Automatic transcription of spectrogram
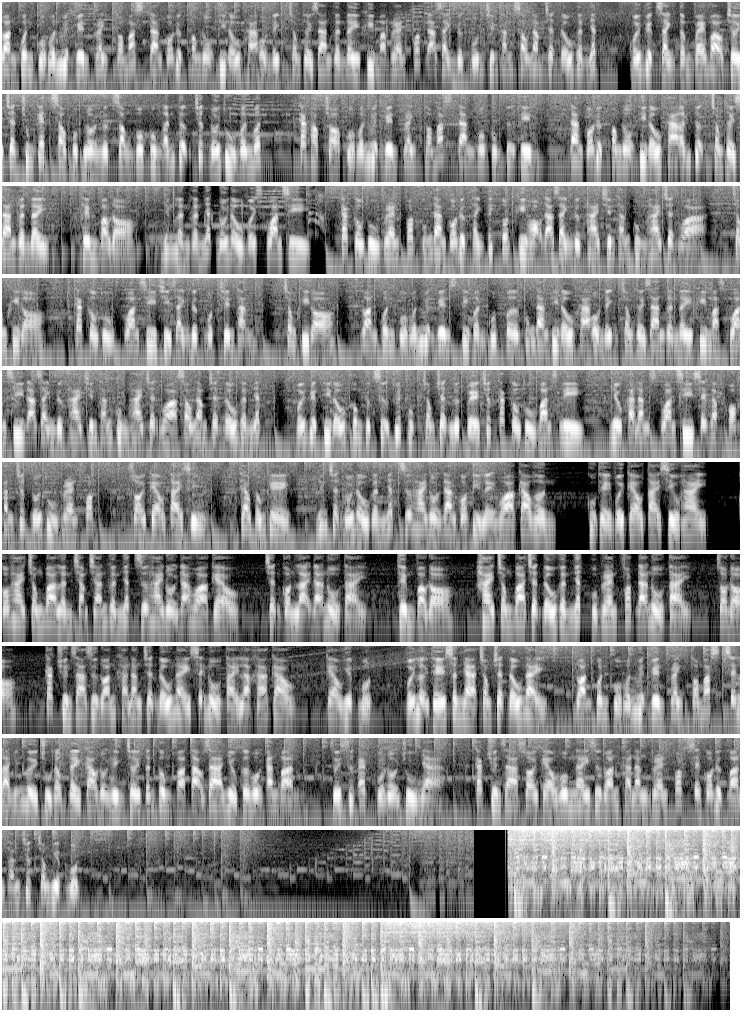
Đoàn quân của huấn luyện viên Frank Thomas đang có được phong độ thi đấu khá ổn định trong thời gian gần đây khi mà Brentford đã giành được 4 chiến thắng sau 5 trận đấu gần nhất. Với việc giành tấm vé vào chơi trận chung kết sau cuộc lội ngược dòng vô cùng ấn tượng trước đối thủ Bournemouth, các học trò của huấn luyện viên Frank Thomas đang vô cùng tự tin, đang có được phong độ thi đấu khá ấn tượng trong thời gian gần đây. Thêm vào đó, những lần gần nhất đối đầu với Swansea, các cầu thủ Brentford cũng đang có được thành tích tốt khi họ đã giành được hai chiến thắng cùng hai trận hòa. Trong khi đó, các cầu thủ Swansea chỉ giành được một chiến thắng. Trong khi đó, đoàn quân của huấn luyện viên Steven Cooper cũng đang thi đấu khá ổn định trong thời gian gần đây khi mà Swansea đã giành được hai chiến thắng cùng hai trận hòa sau 5 trận đấu gần nhất. Với việc thi đấu không thực sự thuyết phục trong trận lượt về trước các cầu thủ Barnsley, nhiều khả năng Swansea sẽ gặp khó khăn trước đối thủ Brentford. soi kèo tài xỉu. Theo thống kê, những trận đối đầu gần nhất giữa hai đội đang có tỷ lệ hòa cao hơn. Cụ thể với kèo tài xỉu 2, có 2 trong 3 lần chạm trán gần nhất giữa hai đội đã hòa kèo, trận còn lại đã nổ tài. Thêm vào đó, hai trong ba trận đấu gần nhất của Brentford đã nổ tài. Do đó, các chuyên gia dự đoán khả năng trận đấu này sẽ nổ tài là khá cao. Kèo hiệp 1 với lợi thế sân nhà trong trận đấu này, đoàn quân của huấn luyện viên Frank Thomas sẽ là những người chủ động đẩy cao đội hình chơi tấn công và tạo ra nhiều cơ hội ăn bàn. Dưới sức ép của đội chủ nhà, các chuyên gia soi kèo hôm nay dự đoán khả năng Brentford sẽ có được bàn thắng trước trong hiệp 1.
